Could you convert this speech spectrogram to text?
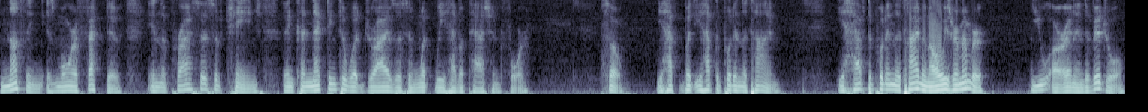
Nothing is more effective in the process of change than connecting to what drives us and what we have a passion for. So, you have but you have to put in the time. You have to put in the time and always remember you are an individual.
